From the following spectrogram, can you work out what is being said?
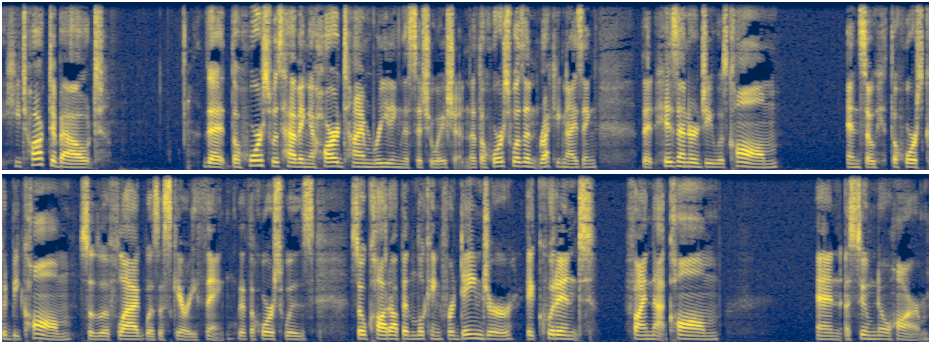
he talked about that the horse was having a hard time reading the situation that the horse wasn't recognizing that his energy was calm and so the horse could be calm so the flag was a scary thing that the horse was so caught up in looking for danger, it couldn't find that calm and assume no harm.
